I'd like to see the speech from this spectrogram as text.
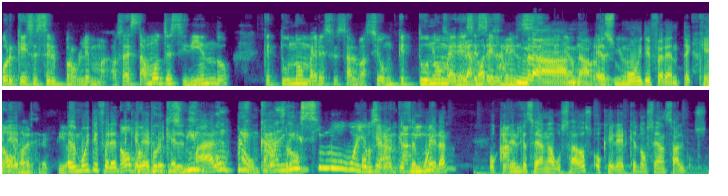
Porque ese es el problema. O sea, estamos decidiendo que tú no mereces salvación, que tú no mereces el, mensaje. No, no, es muy diferente. es, muy diferente no, querer porque el es bien mal complicadísimo, güey. O, sea, querer que se mueran, o querer que sean abusados, o querer que no sean salvos.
